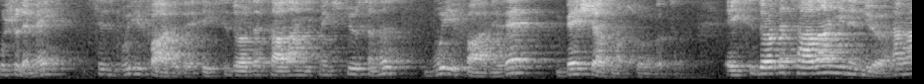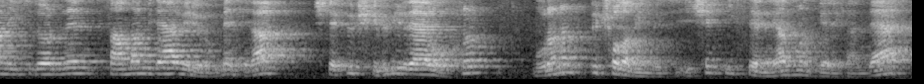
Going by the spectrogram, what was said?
Bu şu demek, siz bu ifadede eksi 4'e sağdan gitmek istiyorsanız bu ifadede 5 yazmak zorundasınız. Eksi 4'e sağdan gidin diyor. Hemen eksi 4'ün sağdan bir değer veriyorum. Mesela işte 3 gibi bir değer olsun. Buranın 3 olabilmesi için x yerine yazmanız gereken değer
